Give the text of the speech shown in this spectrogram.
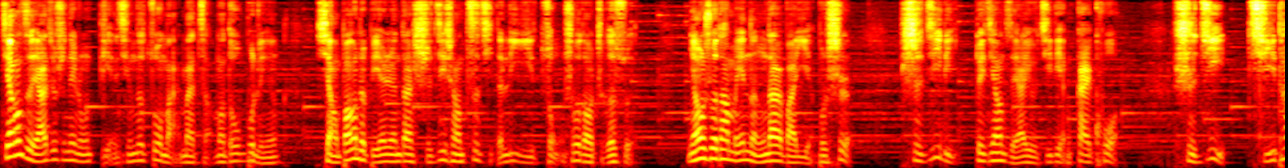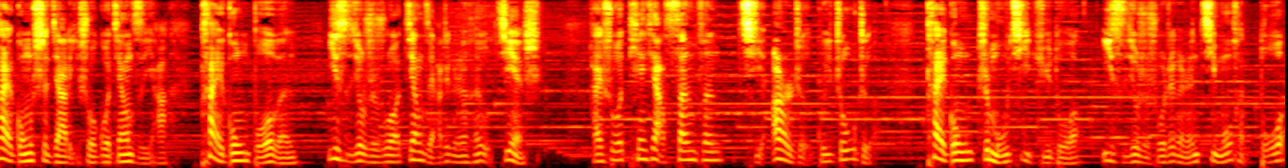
姜子牙就是那种典型的做买卖怎么都不灵，想帮着别人，但实际上自己的利益总受到折损。你要说他没能耐吧，也不是。《史记》里对姜子牙有几点概括，《史记·齐太公世家》里说过姜子牙太公博闻，意思就是说姜子牙这个人很有见识，还说天下三分，其二者归周者，太公之谋计居多，意思就是说这个人计谋很多，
